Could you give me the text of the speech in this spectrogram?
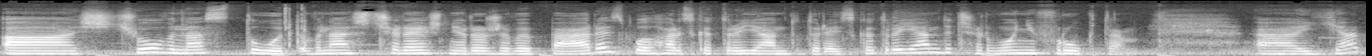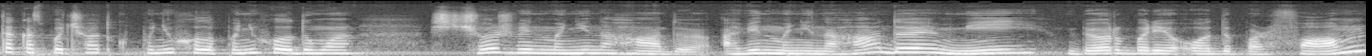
А що в нас тут? В нас черешня рожевий перець, болгарська троянда, турецька троянда, червоні фрукти. Я така спочатку понюхала, понюхала, думаю, що ж він мені нагадує? А він мені нагадує мій Burberry Eau de Parfum,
